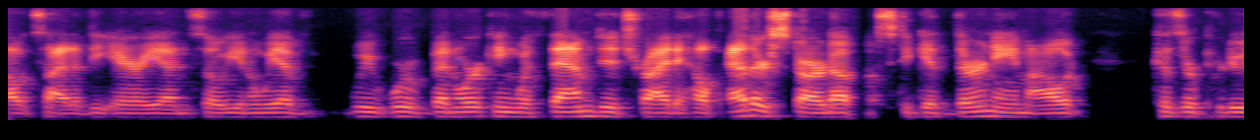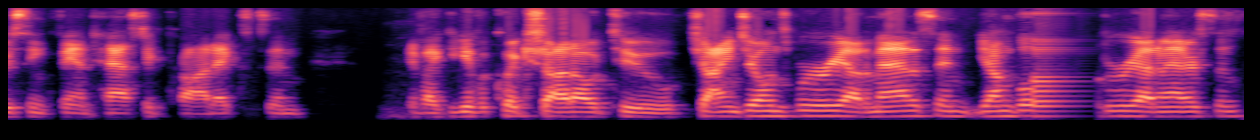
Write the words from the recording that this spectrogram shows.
outside of the area. And so you know we have we, we've been working with them to try to help other startups to get their name out because they're producing fantastic products. And if i could give a quick shout out to giant jones brewery out of madison young Blood brewery out of madison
